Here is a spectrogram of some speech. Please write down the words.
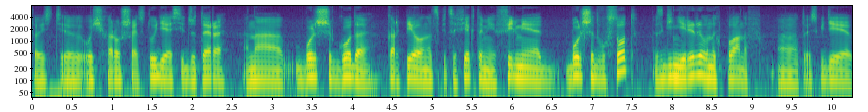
То есть э, очень хорошая студия CGTerra. Она больше года корпела над спецэффектами. В фильме больше 200 сгенерированных планов то есть где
